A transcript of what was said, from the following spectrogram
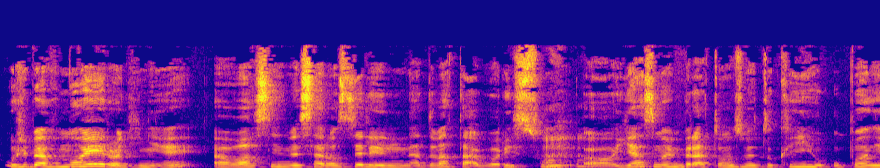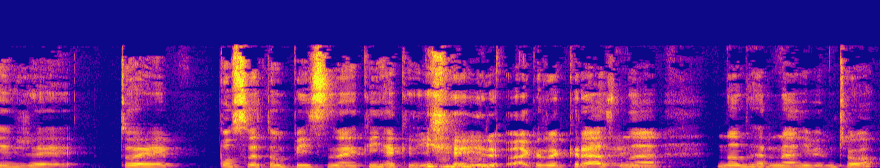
Už iba v mojej rodine vlastne sme sa rozdelili na dva tábory. Sú, Aha. ja s mojim bratom sme tú knihu úplne, že to je po svetom písme kniha knihy, mm-hmm. akože krásna, okay. nádherná, neviem čo.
